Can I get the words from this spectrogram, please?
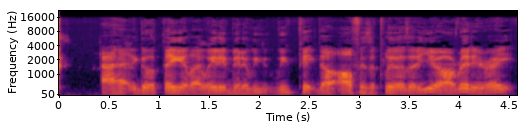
I had to go thinking like, wait a minute, we we picked our offensive players of the year already, right?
